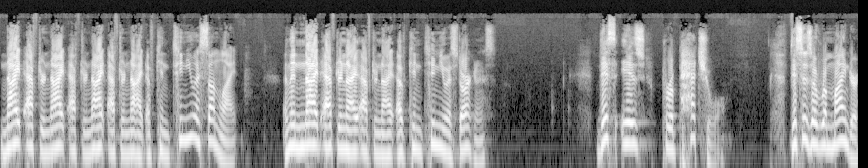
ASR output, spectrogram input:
night after night after night after night of continuous sunlight and then night after night after night of continuous darkness. This is perpetual. This is a reminder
